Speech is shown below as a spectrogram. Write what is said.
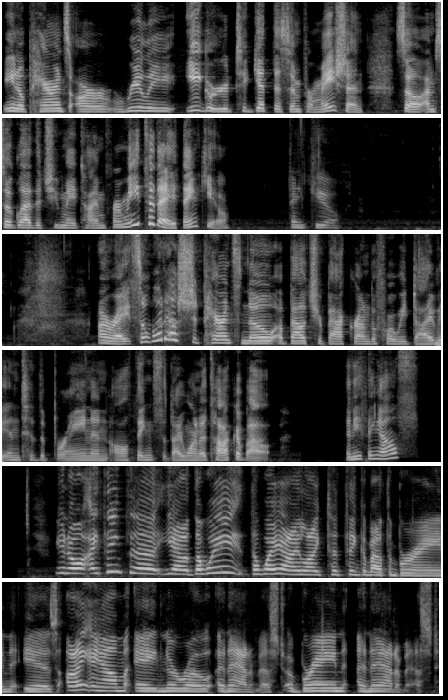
you know, parents are really eager to get this information." So, I'm so glad that you made time for me today. Thank you. Thank you. All right. So, what else should parents know about your background before we dive into the brain and all things that I want to talk about? Anything else? You know, I think the yeah, the way the way I like to think about the brain is I am a neuroanatomist, a brain anatomist,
